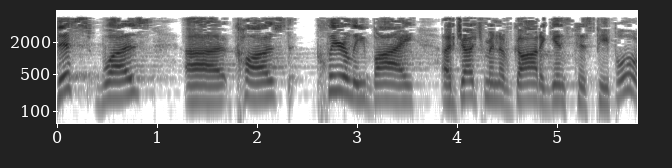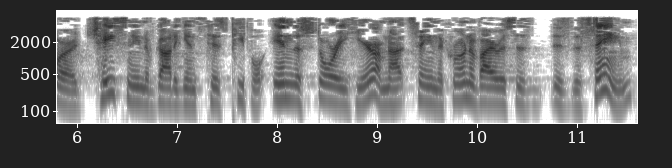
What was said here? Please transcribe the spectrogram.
this was uh, caused clearly by a judgment of God against his people or a chastening of God against his people in the story here. I'm not saying the coronavirus is, is the same,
